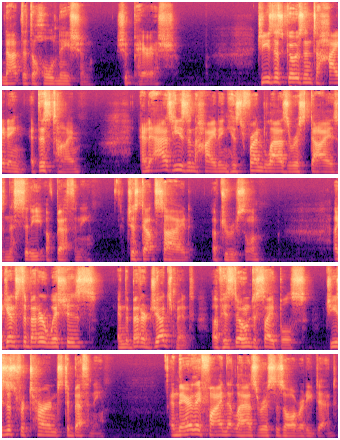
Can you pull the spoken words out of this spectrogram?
not that the whole nation should perish. Jesus goes into hiding at this time, and as he's in hiding, his friend Lazarus dies in the city of Bethany, just outside of Jerusalem. Against the better wishes and the better judgment of his own disciples, Jesus returns to Bethany. And there they find that Lazarus is already dead.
